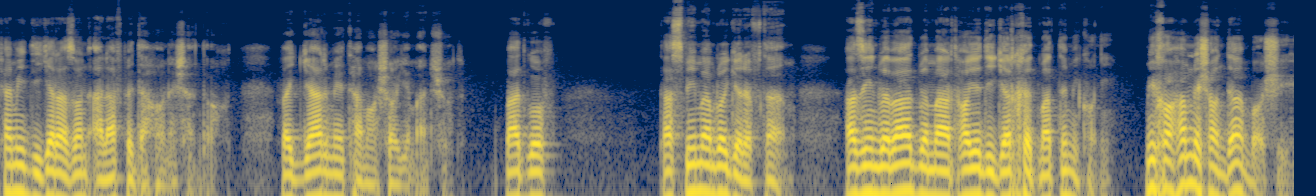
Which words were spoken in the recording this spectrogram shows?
کمی دیگر از آن علف به دهانش انداخت و گرم تماشای من شد. بعد گفت تصمیمم را گرفتم. از این به بعد به مردهای دیگر خدمت نمی کنی. می‌خواهم نشاندهم باشی.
